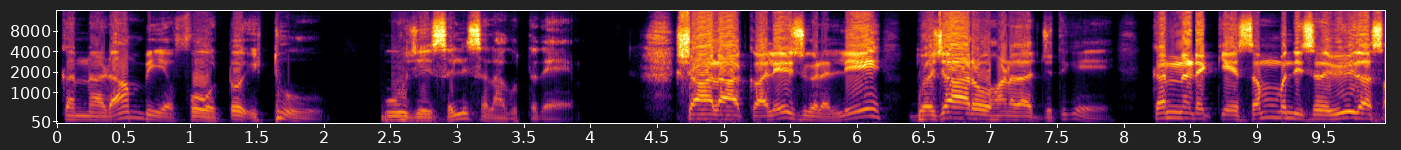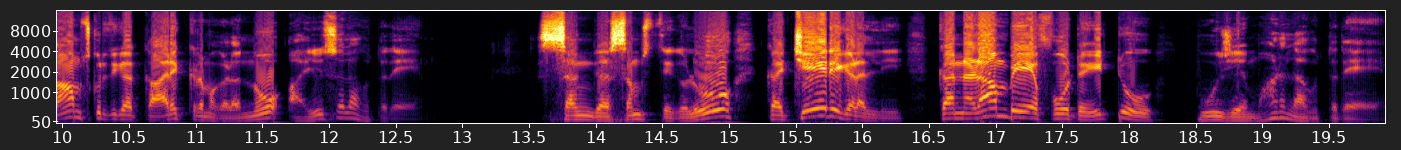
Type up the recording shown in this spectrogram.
ಕನ್ನಡಾಂಬೆಯ ಫೋಟೋ ಇಟ್ಟು ಪೂಜೆ ಸಲ್ಲಿಸಲಾಗುತ್ತದೆ. ಶಾಲಾ ಕಾಲೇಜುಗಳಲ್ಲಿ ಧ್ವಜಾರೋಹಣದ ಜೊತೆಗೆ ಕನ್ನಡಕ್ಕೆ ಸಂಬಂಧಿಸಿದ ವಿವಿಧ ಸಾಂಸ್ಕೃತಿಕ ಕಾರ್ಯಕ್ರಮಗಳನ್ನು ಆಯೋಜಿಸಲಾಗುತ್ತದೆ. ಸಂಘ ಸಂಸ್ಥೆಗಳು, ಕಚೇರಿಗಳಲ್ಲಿ ಕನ್ನಡಾಂಬೆಯ ಫೋಟೋ ಇಟ್ಟು ಪೂಜೆ ಮಾಡಲಾಗುತ್ತದೆ.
